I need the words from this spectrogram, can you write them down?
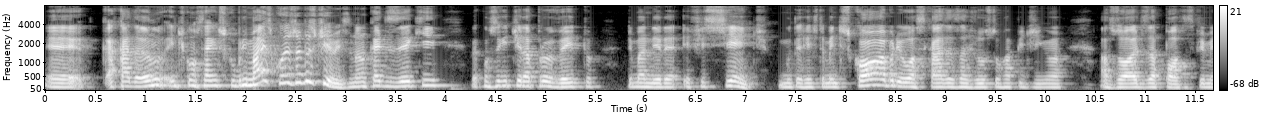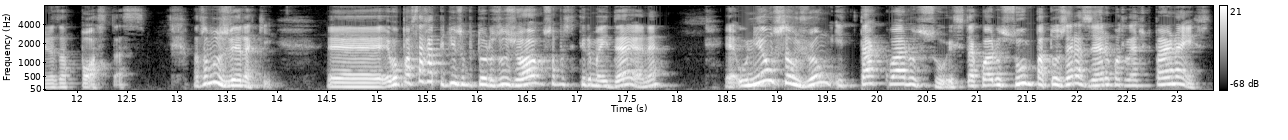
É, a cada ano a gente consegue descobrir mais coisas sobre os times, mas não quer dizer que vai conseguir tirar proveito de maneira eficiente. Muita gente também descobre ou as casas ajustam rapidinho as odds após as primeiras apostas. Mas vamos ver aqui. É, eu vou passar rapidinho sobre todos os jogos, só para você ter uma ideia, né? É, União São João e Taquaruçu. Esse Taquaruçu empatou 0 a 0 com o Atlético Paranaense.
